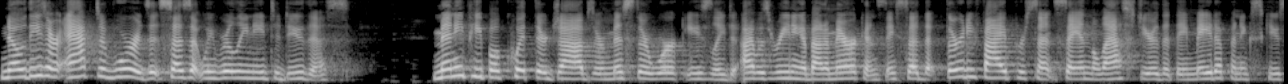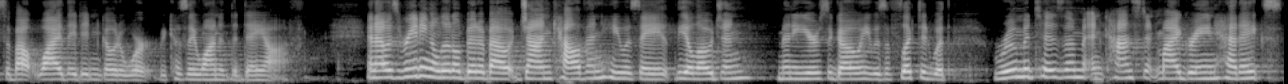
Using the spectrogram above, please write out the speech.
No, these are active words. It says that we really need to do this. Many people quit their jobs or miss their work easily. I was reading about Americans. They said that 35% say in the last year that they made up an excuse about why they didn't go to work because they wanted the day off. And I was reading a little bit about John Calvin. He was a theologian many years ago. He was afflicted with rheumatism and constant migraine headaches.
